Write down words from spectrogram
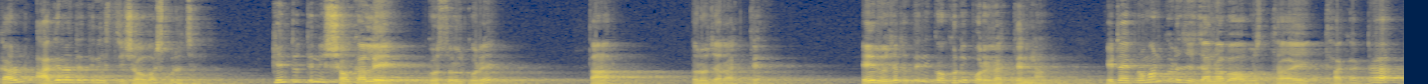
কারণ আগের রাতে তিনি স্ত্রী সহবাস করেছেন। কিন্তু তিনি সকালে গোসল করে তার রোজা রাখতেন। এই রোজাটা তিনি কখনোই পরে রাখতেন না। এটাই প্রমাণ করে যে জানাবা অবস্থায় থাকাটা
